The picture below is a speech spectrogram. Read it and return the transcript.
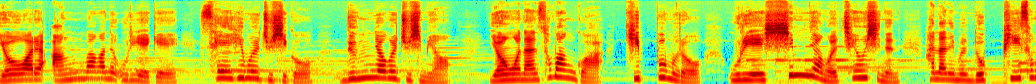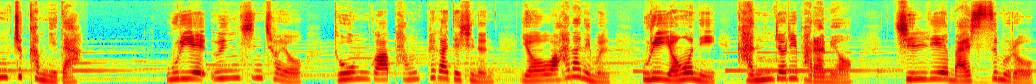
여호와를 악망하는 우리에게 새 힘을 주시고 능력을 주시며 영원한 소망과 기쁨으로 우리의 심령을 채우시는 하나님을 높이 송축합니다. 우리의 은신처요 도움과 방패가 되시는 여호와 하나님을 우리 영혼이 간절히 바라며 진리의 말씀으로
